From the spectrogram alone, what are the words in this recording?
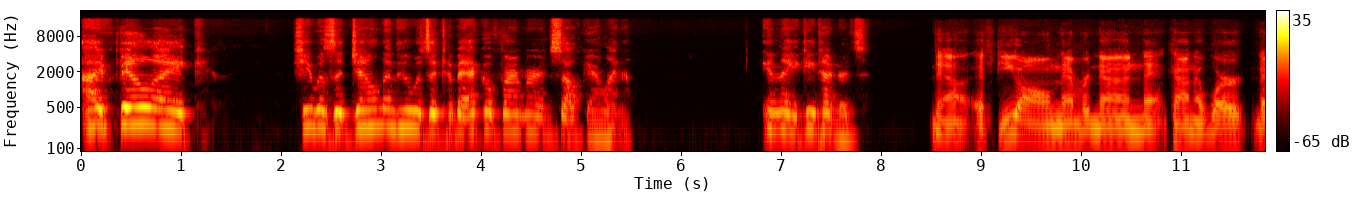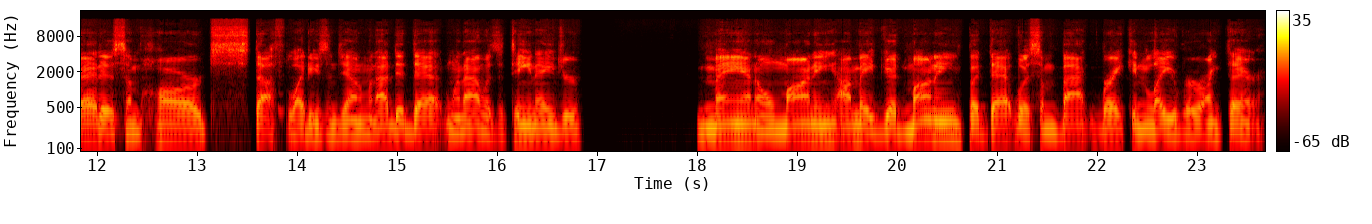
I feel like she was a gentleman who was a tobacco farmer in South Carolina in the 1800s. Now, if you all never done that kind of work, that is some hard stuff, ladies and gentlemen. I did that when I was a teenager. Man, oh money, I made good money, but that was some back breaking labor right there.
